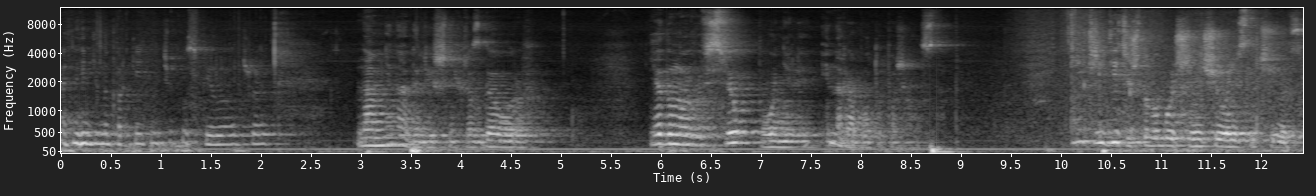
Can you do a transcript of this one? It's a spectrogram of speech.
А деньги на паркетничек успела отжать. Нам не надо лишних разговоров. Я думаю, вы все поняли. И на работу, пожалуйста. И следите, чтобы больше ничего не случилось.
